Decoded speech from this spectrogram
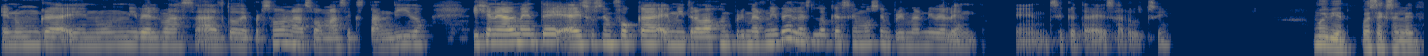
en un, en un nivel más alto de personas o más expandido. Y generalmente eso se enfoca en mi trabajo en primer nivel, es lo que hacemos en primer nivel en, en Secretaría de Salud, sí. Muy bien, pues excelente.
